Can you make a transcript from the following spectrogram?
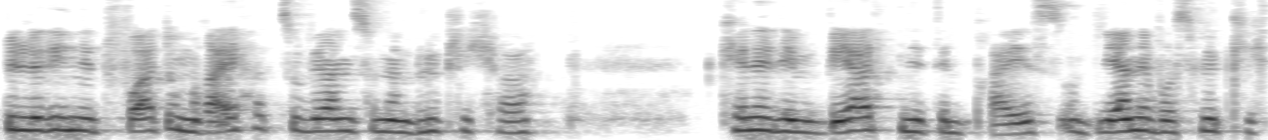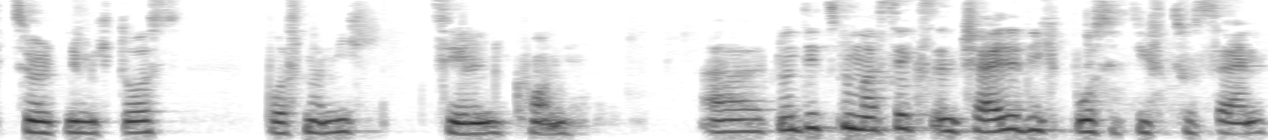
bilde dich nicht fort, um reicher zu werden, sondern glücklicher. Kenne den Wert, nicht den Preis und lerne, was wirklich zählt, nämlich das, was man nicht zählen kann. Äh, Notiz Nummer 6. Entscheide dich, positiv zu sein.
